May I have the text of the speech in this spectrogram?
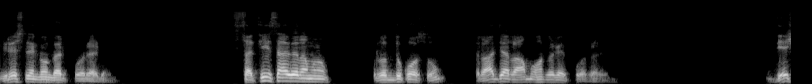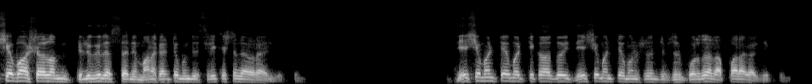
వీరేశలింగం గారు పోరాడు సతీసాగరమనం రద్దు కోసం రాజా రామ్మోహన్ రావు గారు పోరాడు దేశ భాషలో తెలుగు లెస్సని మనకంటే ముందు శ్రీకృష్ణదేవరాయలు చెప్పింది. దేశం అంటే మట్టి కాదు దేశం అంటే మనుషులు అని చెప్పిన గురజాడ అప్పారావు గారు చెప్పింది.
